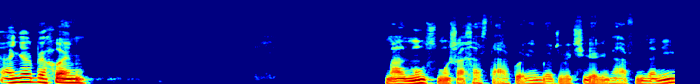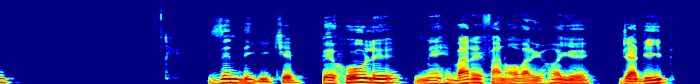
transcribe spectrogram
اگر بخوایم ملموس مشخص تر کنیم راجع به چی داریم حرف می‌زنیم زندگی که به حول محور فناوری های جدید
